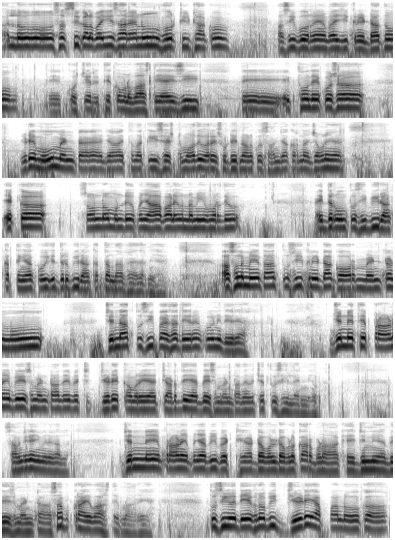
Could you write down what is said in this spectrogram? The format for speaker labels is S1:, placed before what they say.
S1: Hello Sat Sri ਅਕਾਲ ਬਾਈ ਜੀ ਸਾਰਿਆਂ ਨੂੰ ਹੋਰ ਠੀਕ ਠਾਕ ਹੋ? ਅਸੀਂ ਬੋਲ ਰਹੇ ਹਾਂ ਬਾਈ ਜੀ ਕੈਨੇਡਾ ਤੋਂ ਤੇ ਕੁਛ ਚਿਰ ਇੱਥੇ ਘੁੰਮਣ ਵਾਸਤੇ ਆਏ ਸੀ ਤੇ ਇੱਥੋਂ ਦੇ ਕੁਝ ਜਿਹੜੇ ਮੂਵਮੈਂਟ ਹੈ ਜਾਂ ਇੱਥੋਂ ਦਾ ਕੀ ਸਿਸਟਮ ਆ ਉਹਦੇ ਬਾਰੇ ਤੁਹਾਡੇ ਨਾਲ ਕੋਈ ਸਾਂਝਾ ਕਰਨਾ ਚਾਹੁੰਦੇ ਆ ਇੱਕ ਸੁਣ ਲਓ ਮੁੰਡਿਓ ਪੰਜਾਬ ਵਾਲਿਓ ਨਵੀਂ ਉਮਰ ਦਿਓ। ਇੱਧਰ ਨੂੰ ਤੁਸੀਂ ਵੀਰਾਂ ਕੱਤੀਆਂ ਕੋਈ ਇੱਧਰ ਵੀਰਾਂ ਕੱਤਣ ਦਾ ਫਾਇਦਾ ਨਹੀਂ ਹੈ। ਅਸਲ ਵਿੱਚ ਤਾਂ ਤੁਸੀਂ ਕੈਨੇਡਾ ਗਵਰਨਮੈਂਟ ਨੂੰ ਜਿੰਨਾ ਤੁਸੀਂ ਪੈਸਾ ਦੇ ਰਹੇ ਹੋ, ਕੋਈ ਨਹੀਂ ਦੇ ਰਿਹਾ। ਜਿੰਨੇ ਇੱਥੇ ਪੁਰਾਣੇ ਬੇਸਮੈਂਟਾਂ ਦੇ ਵਿੱਚ ਜਿਹੜੇ ਕਮਰੇ ਆ, ਚੜ੍ਹਦੇ ਆ ਬੇਸਮੈਂਟਾਂ ਦੇ ਵਿੱਚ ਤੁਸੀਂ ਲੈਂਦੇ ਹੋ। ਸਮਝ ਗਏ ਜੀ ਮੇਰੀ ਗੱਲ? ਜਿੰਨੇ ਪੁਰਾਣੇ ਪੰਜਾਬੀ ਬੈਠੇ ਆ ਡਬਲ ਡਬਲ ਘਰ ਬਣਾ ਕੇ ਜਿੰਨੀਆਂ ਬੇਸਮੈਂਟਾਂ ਸਭ ਕਿਰਾਏ ਵਾਸਤੇ ਬਣਾ ਰਹੇ ਆ। ਤੁਸੀਂ ਇਹ ਦੇਖ ਲਓ ਵੀ ਜਿਹੜੇ ਆਪਾਂ ਲੋਕ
